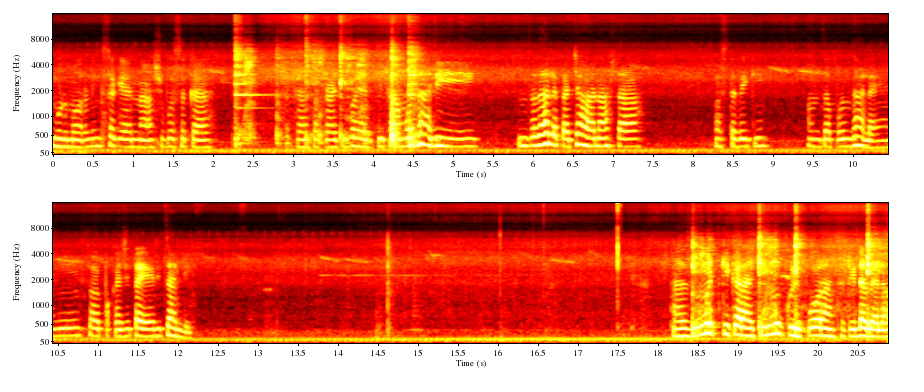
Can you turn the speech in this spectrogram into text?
गुड मॉर्निंग सगळ्यांना. शुभ सकाळ. सकाळ सकाळची बाहेरची कामं झाली. तुमचा झालं का चहा नाश्ता? मस्तपैकी. आमचा पण झालाय आणि स्वयंपाकाची तयारी चालली. आज मटकी करायची मोकळी पोरांसाठी डब्याला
